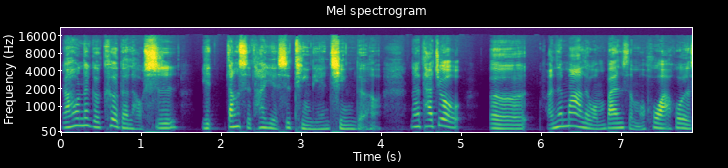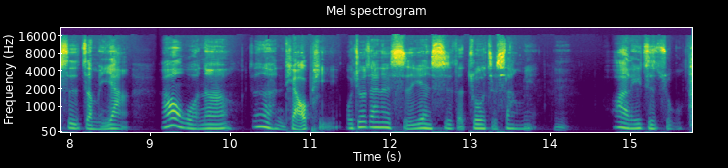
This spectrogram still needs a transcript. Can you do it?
然后那个课的老师也当时他也是挺年轻的哈，那他就呃，反正骂了我们班什么话，或者是怎么样，然后我呢真的很调皮，我就在那个实验室的桌子上面，嗯，画了一只猪。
